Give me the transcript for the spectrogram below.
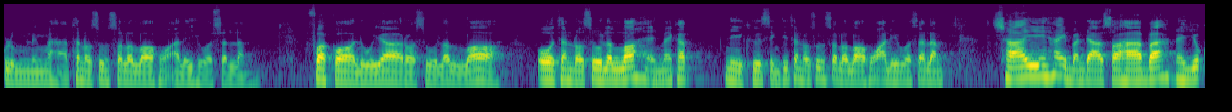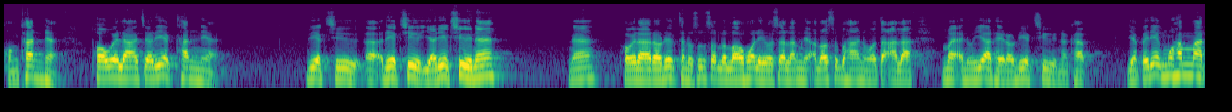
กลุ่มหนึ่งมาหาท่านรอซูลสัลลัลลอฮุอะลัยฮิวะสัลลัมฟะกอลูยารอซูลลลอฮ์โอ้ท่านรอซูลลอฮ์เห็นไหมครับ นี่คือสิ่งที่ท่านอซูลสัลลัลลฮุอะลัยวะสัลลัมใช้ให้บรรดาสหาบะในยุคของท่านเนี่ยพอเวลาจะเรียกท่านเนี่ยเรียกชื่อเออเรียกชื่อ อย่าเรียกชื่อนะนะพอเวลาเราเรียกท่านอซูลสัลลัลลฮุอะลัยวะสัลลัมเนี่ยอัลลอฮฺสุบฮานุวะตะอาลาไม่อนุญาตให้เราเรียกชื่อนะครับอย่าไปเรียกมุฮัมมัด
